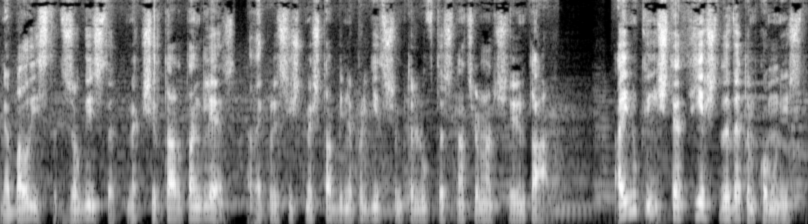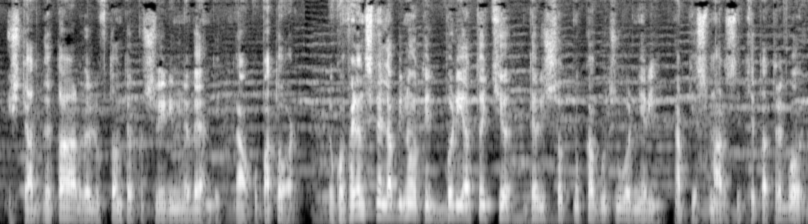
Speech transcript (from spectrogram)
me ballistët, zogistët, me këshilltarët anglezë dhe kryesisht me shtabin e përgjithshëm të Luftës Nacional Çlirimtare. Ai nuk ishte thjesht dhe vetëm komunist, ishte atdhetar dhe luftonte për çlirimin e vendit nga okupatorët. Në konferencën e Labinotit bëri atë që deri sot nuk ka guxuar njeri nga pjesëmarrësit që ta tregojë.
